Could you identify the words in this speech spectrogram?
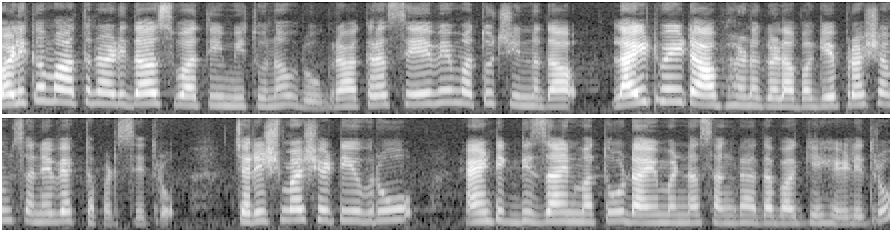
ಬಳಿಕ ಮಾತನಾಡಿದ ಸ್ವಾತಿ ಮಿಥುನ್ ಅವರು, ಗ್ರಾಹಕರ ಸೇವೆ ಮತ್ತು ಚಿನ್ನದ ಲೈಟ್ ವೆಯ್ಟ್ ಆಭರಣಗಳ ಬಗ್ಗೆ ಪ್ರಶಂಸನೆ ವ್ಯಕ್ತಪಡಿಸಿದರು. ಚರಿಷ್ಮಾ ಶೆಟ್ಟಿ ಅವರು ಆಂಟಿಕ್ ಡಿಸೈನ್ ಮತ್ತು ಡೈಮಂಡ್ನ ಸಂಗ್ರಹದ ಬಗ್ಗೆ ಹೇಳಿದರು.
